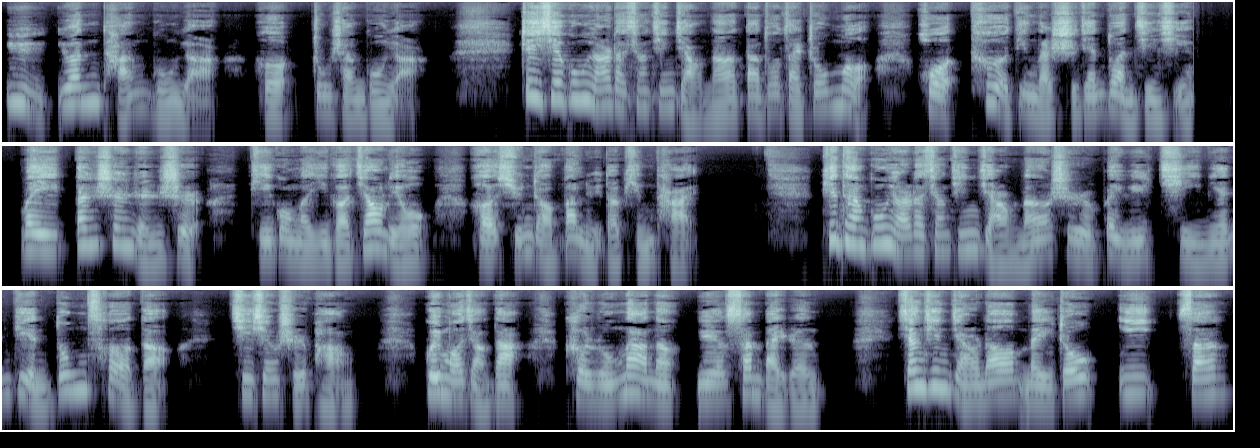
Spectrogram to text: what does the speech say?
玉渊潭公园和中山公园。这些公园的相亲角呢，大多在周末或特定的时间段进行，为单身人士提供了一个交流和寻找伴侣的平台。天坛公园的相亲角呢，是位于祈年殿东侧的七星石旁，规模较大，可容纳呢约三百人。相亲角呢，每周一、三、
